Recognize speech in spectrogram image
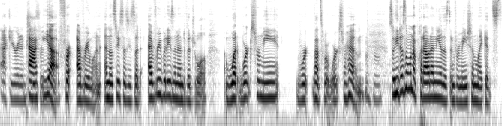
Accurate and true ac- for yeah for everyone and that's what he says he said everybody's an individual what works for me work that's what works for him. Mm-hmm. So he doesn't want to put out any of this information like it's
